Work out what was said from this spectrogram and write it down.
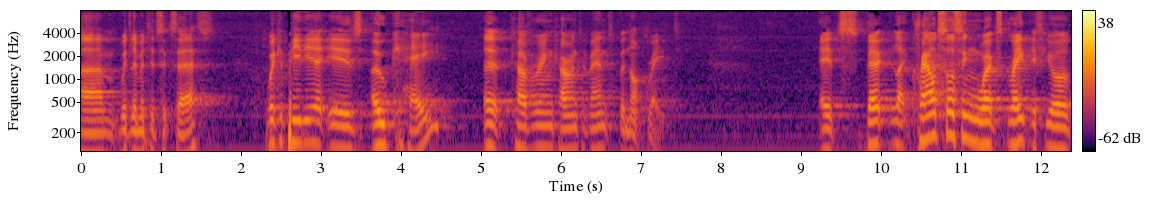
um, with limited success. Wikipedia is okay at covering current events, but not great. It's very, like, crowdsourcing works great if you're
